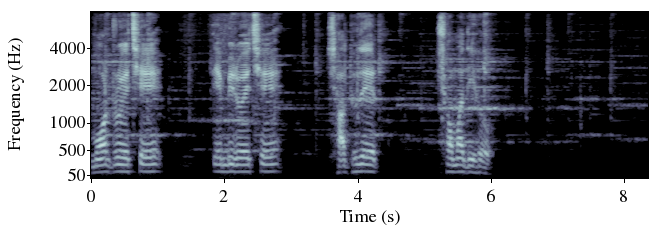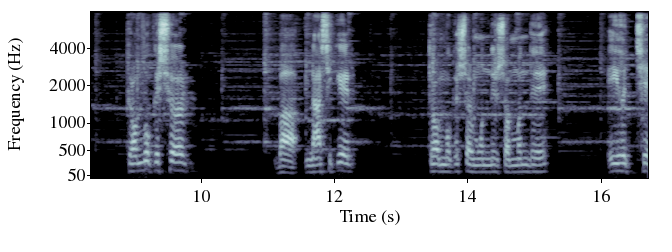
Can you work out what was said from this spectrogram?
মঠ রয়েছে, তেমনি রয়েছে সাধুদের সমাধিহ ত্রম্বকেশ্বর বা নাসিকের ত্রম্বকেশ্বর মন্দির সম্বন্ধে এই হচ্ছে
